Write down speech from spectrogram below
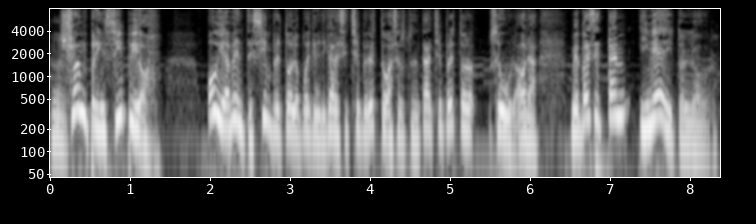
Mm. Yo en principio, obviamente, siempre todo lo puede criticar, decir, che, pero esto va a ser sustentable, che, pero esto no- seguro. Ahora, me parece tan inédito el logro,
